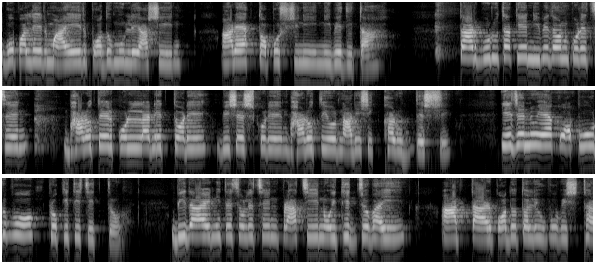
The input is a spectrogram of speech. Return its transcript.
গোপালের মায়ের পদমূলে আসীন, আর এক তপস্বিনী নিবেদিতা। তার গুরু তাকে নিবেদন করেছেন ভারতের কল্যাণের তরে, বিশেষ করে ভারতীয় নারী শিক্ষার উদ্দেশ্যে। এ যেন এক অপূর্ব প্রকৃতি চিত্র। বিদায় নিতে চলেছেন প্রাচীন ঐতিহ্যবাহী আর তার পদতলে উপবিষ্টা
